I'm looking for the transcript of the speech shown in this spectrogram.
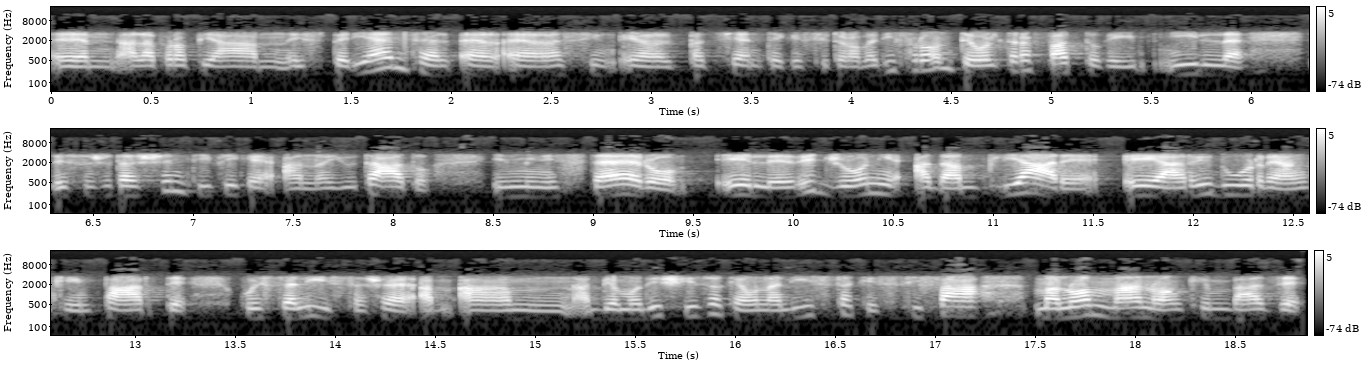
ehm, alla propria mh, esperienza e, e, e, al paziente che si trova di fronte, oltre al fatto che il, le società scientifiche hanno aiutato il Ministero e le regioni ad ampliare e a ridurre anche in parte questa lista, cioè a, a, abbiamo deciso che è una lista che si fa mano a mano anche in base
